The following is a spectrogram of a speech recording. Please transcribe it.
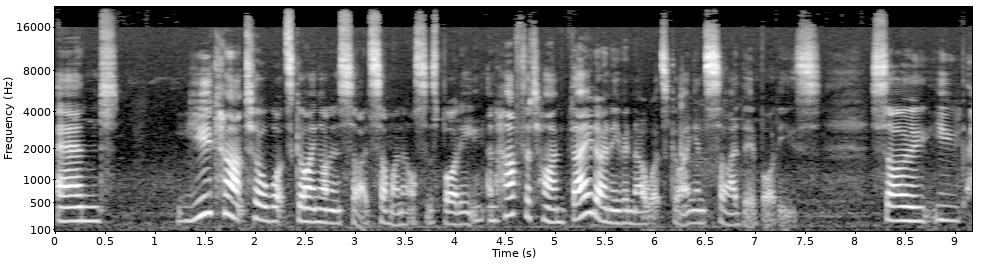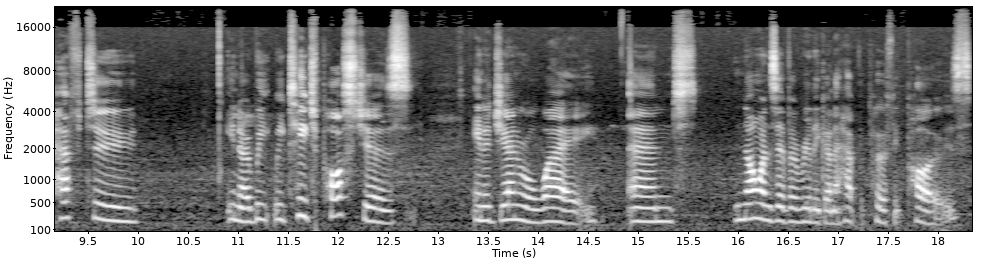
And you can't tell what's going on inside someone else's body, and half the time they don't even know what's going inside their bodies. So you have to, you know, we, we teach postures in a general way, and no one's ever really going to have the perfect pose.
